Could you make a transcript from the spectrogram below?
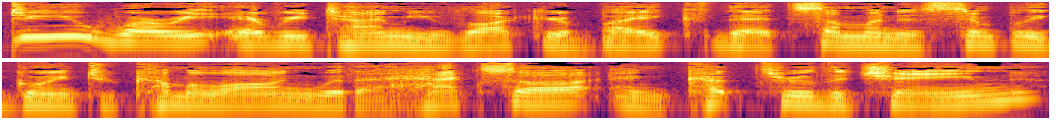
Do you worry every time you lock your bike that someone is simply going to come along with a hacksaw and cut through the chain?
